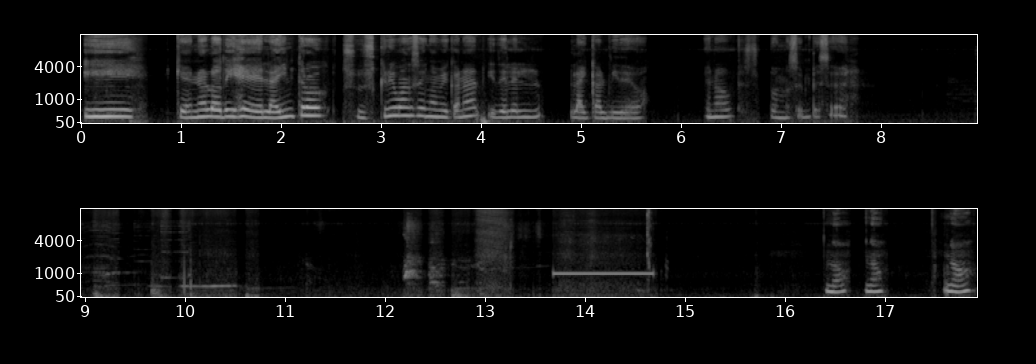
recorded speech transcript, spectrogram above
Y que no lo dije en la intro, suscríbanse a mi canal y denle like al video. Bueno, pues vamos a empezar. No, no, no,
